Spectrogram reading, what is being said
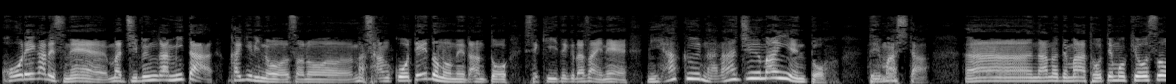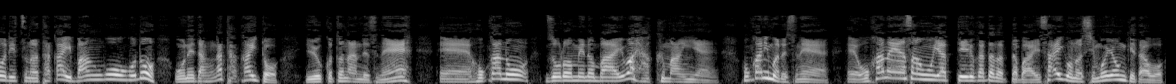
これがですね、まあ、自分が見た限りの、その、まあ、参考程度の値段として聞いてくださいね。270万円と出ました。あーなのでまあとても競争率の高い番号ほどお値段が高いということなんですね。えー、他のゾロ目の場合は100万円。他にもですね、えー、お花屋さんをやっている方だった場合、最後の下4桁を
